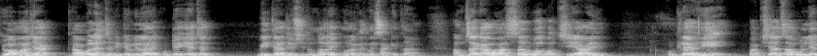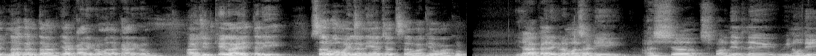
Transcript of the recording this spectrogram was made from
किंवा माझ्या गाववाल्यांसाठी ठेवलेला आहे. कुठेही याच्यात मी त्या दिवशी तुम्हाला एक मुलाखतीमध्ये सांगितला. आमचा गाव हा सर्व पक्षीय आहे. कुठल्याही पक्षाचा उल्लेख न करता या कार्यक्रमाचा कार्यक्रम आयोजित केला आहे तरी सर्व महिलांनी याच्यात सहभाग घ्यावा. या कार्यक्रमासाठी हास्य स्पर्धेतले विनोदी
